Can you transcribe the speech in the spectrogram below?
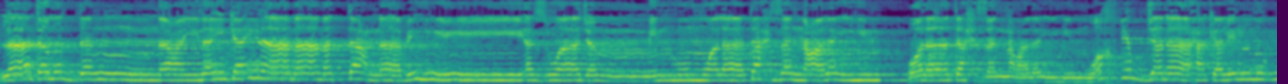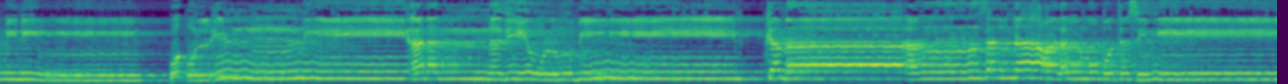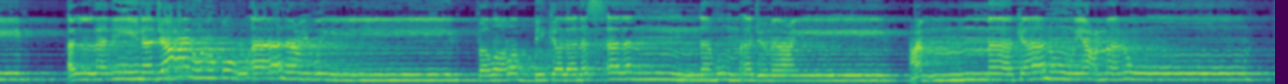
لا تمدن عينيك إلى ما متعنا به أزواجا منهم ولا تحزن عليهم ولا تحزن عليهم واخفض جناحك للمؤمنين وقل إني أنا النذير المبين كما أنزلنا على المقتسمين الذين جعلوا القرآن عظيم فوربك لنسألنهم أجمعين عما كانوا يعملون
